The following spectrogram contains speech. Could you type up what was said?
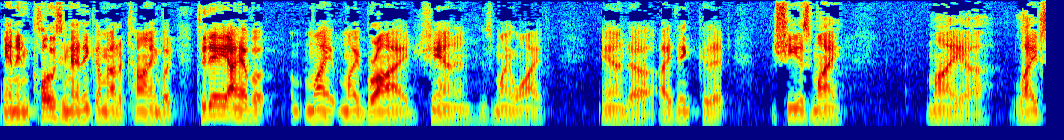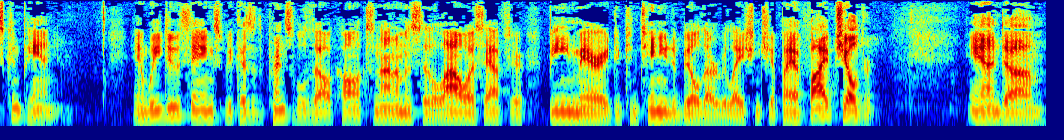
And in closing, I think I'm out of time, but today I have a my my bride Shannon is my wife, and uh, I think that she is my my uh, life's companion. And we do things because of the principles of Alcoholics Anonymous that allow us, after being married, to continue to build our relationship. I have five children, and um,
